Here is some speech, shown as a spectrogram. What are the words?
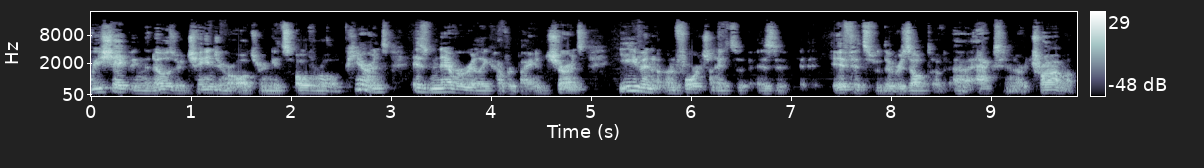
reshaping the nose or changing or altering its overall appearance is never really covered by insurance, even unfortunately it's, if it's the result of uh, accident or trauma.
